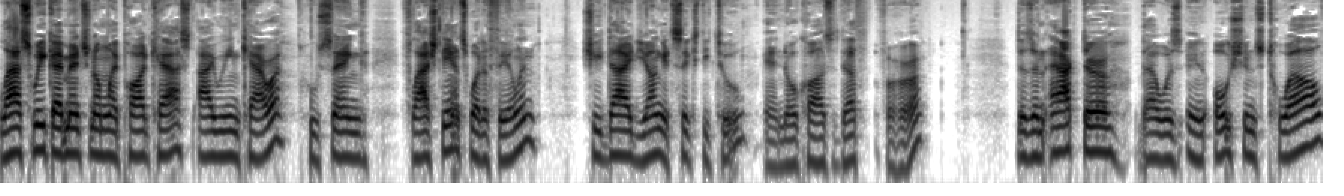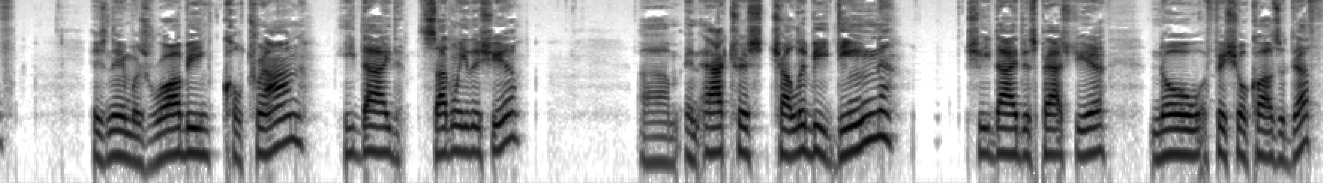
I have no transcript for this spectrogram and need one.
Last week, I mentioned on my podcast Irene Cara, who sang Flashdance, What a Feeling. She died young at 62 and no cause of death for her. There's an actor that was in Ocean's 12. His name was Robbie Coltrane. he died suddenly this year. Um, an actress, Charlbi Dean, she died this past year. No official cause of death.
